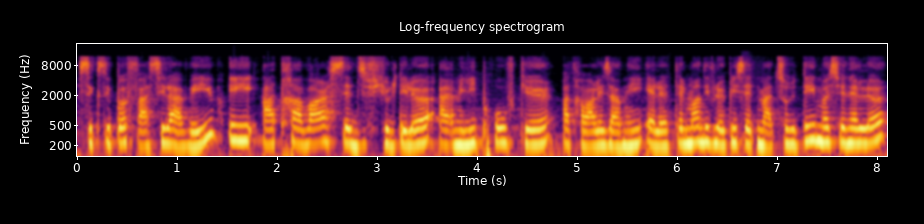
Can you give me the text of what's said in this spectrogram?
c'est que c'est pas facile à vivre. Et à travers cette difficulté-là, Amélie prouve que, à travers les années, elle a tellement développé cette maturité émotionnelle-là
